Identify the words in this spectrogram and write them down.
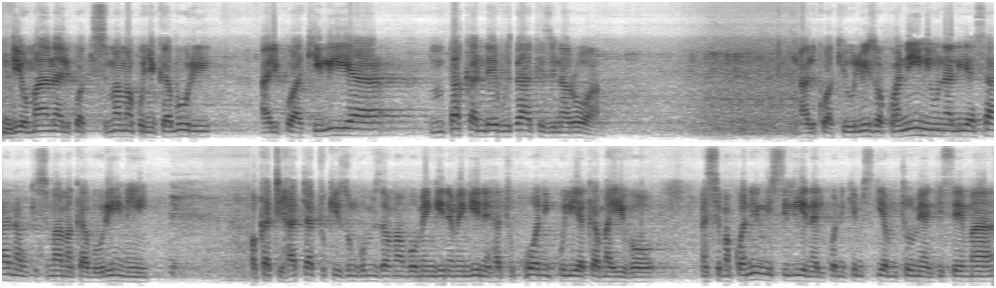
Ndiyo maana alikuwa akisimama kwenye kaburi, alikuwa akilia mpaka ndevu zake zinaroa. Alikuwa akiulizwa, kwa nini unalia sana ukisimama kaburini, wakati hata tukizungumza mambo mengine mengine hatukuoni kulia kama hivyo. Anasema, kwa nini nisilie? Na alikuwa nikimsikia Mtume akisema,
